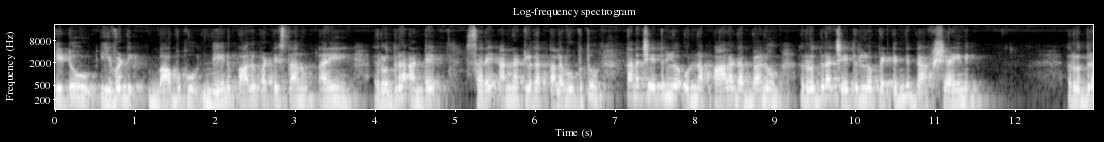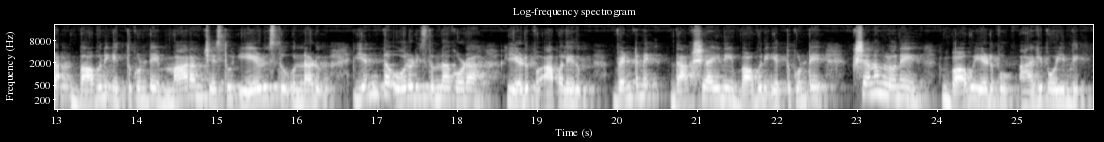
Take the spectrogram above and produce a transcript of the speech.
ఇటు ఇవ్వండి బాబుకు నేను పాలు పట్టిస్తాను అని రుద్ర అంటే సరే అన్నట్లుగా తల ఊపుతూ తన చేతుల్లో ఉన్న పాల డబ్బాను రుద్ర చేతుల్లో పెట్టింది దాక్షాయిని రుద్ర బాబుని ఎత్తుకుంటే మారం చేస్తూ ఏడుస్తూ ఉన్నాడు. ఎంత ఊరడిస్తున్నా కూడా ఏడుపు ఆపలేదు. వెంటనే దాక్షాయిని బాబుని ఎత్తుకుంటే క్షణంలోనే బాబు ఏడుపు ఆగిపోయింది.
